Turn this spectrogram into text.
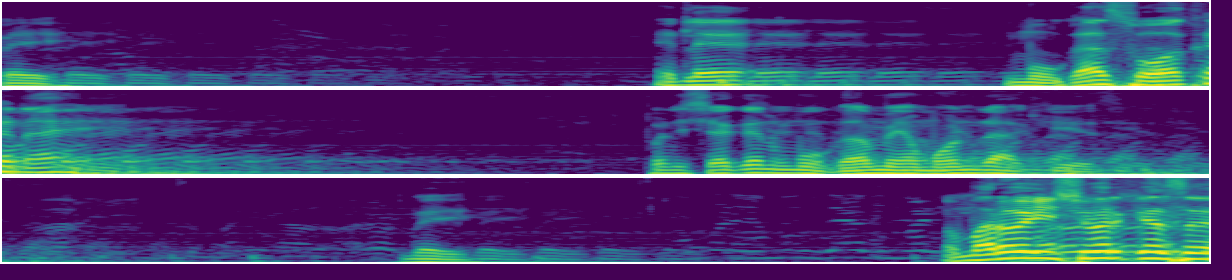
ભાઈ એટલે મોઘા શોખ ના હે પણ સગન મોઘા મહેમાન રાખીએ છીએ. ભાઈ, અમારો ઈશ્વર કે છે,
